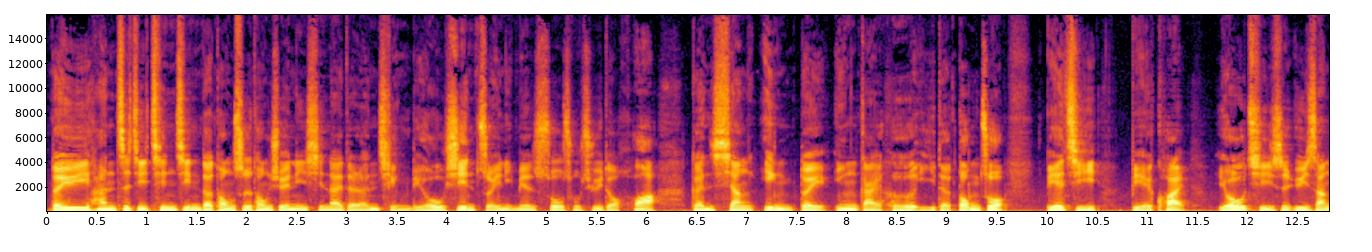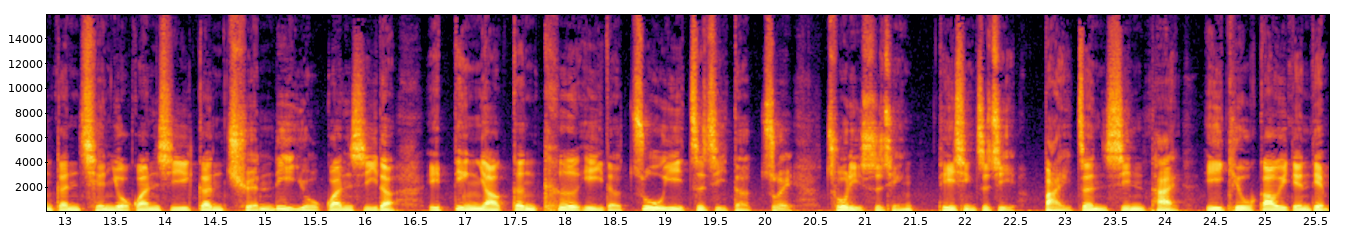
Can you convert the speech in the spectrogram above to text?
对于和自己亲近的同事、同学，你信赖的人，请留心嘴里面说出去的话跟相应对应该合宜的动作，别急，别快，尤其是遇上跟钱有关系、跟权力有关系的，一定要更刻意的注意自己的嘴，处理事情，提醒自己。摆正心态，EQ 高一点点，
